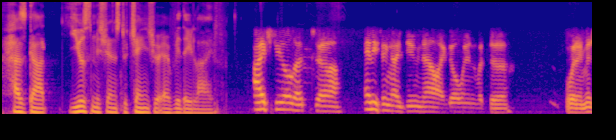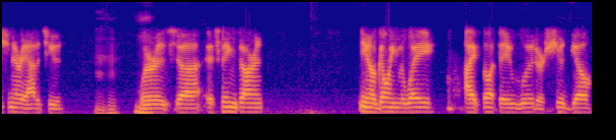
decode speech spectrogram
has God used missions to change your everyday life? I feel that uh, anything I do now, I go in with the with a missionary attitude. Mm-hmm. Whereas uh, if things aren't, you know, going the way I thought they would or should go,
